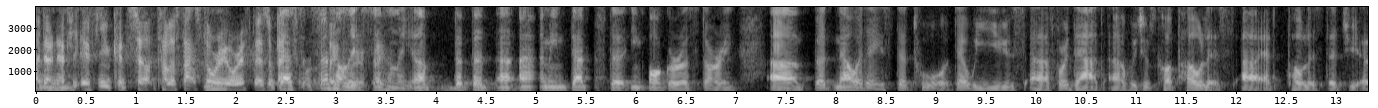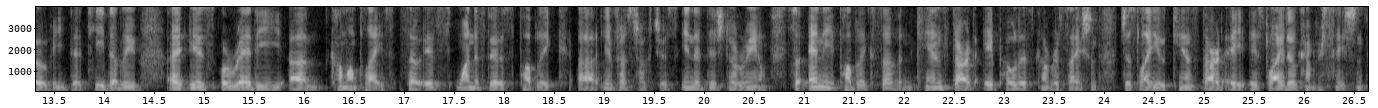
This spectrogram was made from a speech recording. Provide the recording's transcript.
I don't know if you, if you could tell us that story or if there's a better yes, one. Certainly, certainly. Uh, but but uh, I mean, that's the inaugural story. Uh, but nowadays, the tool that we use uh, for that, uh, which is called Polis uh, at polis.gov.tw, the G-O-V, the T-W, is already um, commonplace. So it's one of those public uh, infrastructures in the digital realm. So any public servant can start a Polis conversation, just like you can start a, a Slido conversation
